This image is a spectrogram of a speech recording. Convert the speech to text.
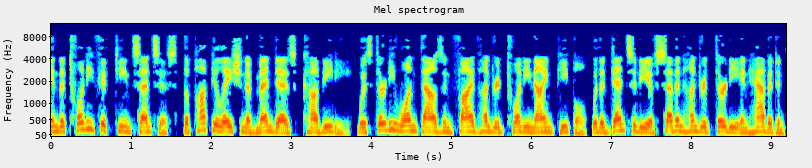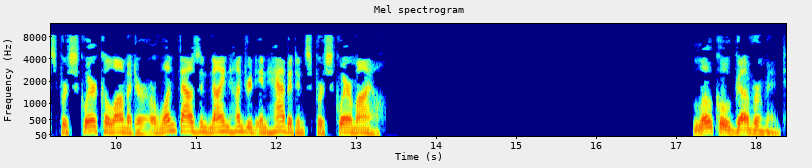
in the 2015 census, the population of Mendez, Cavite, was 31,529 people, with a density of 730 inhabitants per square kilometer or 1,900 inhabitants per square mile. Local government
